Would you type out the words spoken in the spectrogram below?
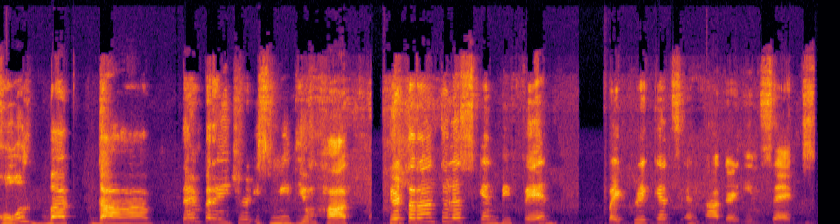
cold, but the temperature is medium hot. Your tarantulas can be fed by crickets and other insects.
